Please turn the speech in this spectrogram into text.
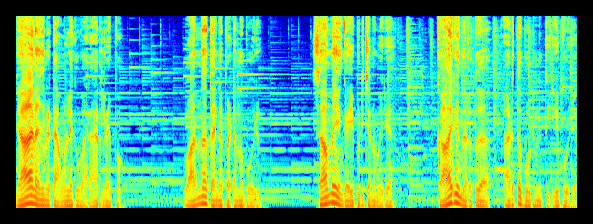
ഞാൻ അങ്ങനെ ടൗണിലേക്ക് വരാറില്ല ഇപ്പോൾ വന്നാൽ തന്നെ പെട്ടെന്ന് പോരും. സമയം കൈപ്പിടിച്ചാണ് വരിക. കാര്യം നടത്തുക അടുത്ത ബോട്ടിന് തിരികെ പോരുക.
